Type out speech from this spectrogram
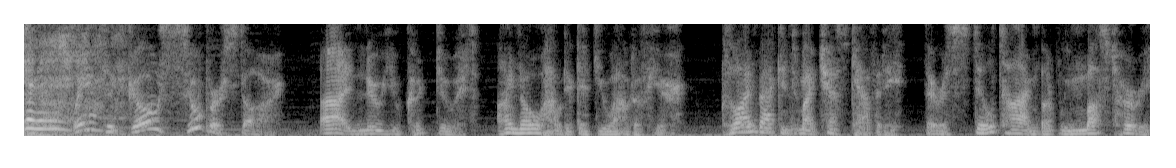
Way to go, superstar! I knew you could do it. I know how to get you out of here. Climb back into my chest cavity. There is still time, but we must hurry.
